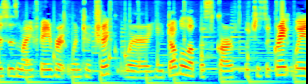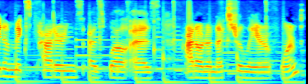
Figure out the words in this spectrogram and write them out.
This is my favorite winter trick where you double up a scarf which is a great way to mix patterns as well as add on an extra layer of warmth.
